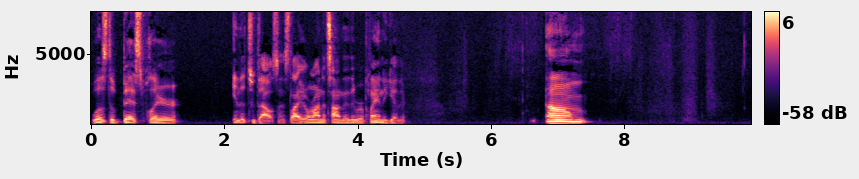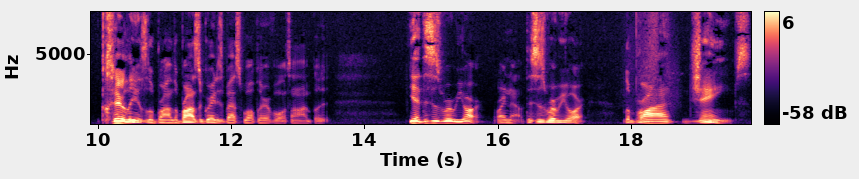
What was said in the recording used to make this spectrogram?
was the best player in the 2000s, like around the time that they were playing together. Um, clearly it's LeBron. LeBron's the greatest basketball player of all time, but yeah, this is where we are right now. This is where we are. LeBron James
